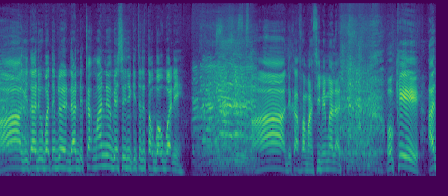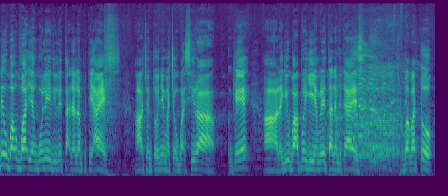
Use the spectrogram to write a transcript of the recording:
Ah, kita ada ubat tablet dan dekat mana biasanya kita letak ubat-ubat ni? Ah, dekat farmasi memanglah. Okey, ada ubat-ubat yang boleh diletak dalam peti ais. Ah, contohnya macam ubat sirap. Okey. Ah, lagi ubat apa lagi yang boleh letak dalam peti ais? Ubat batuk.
